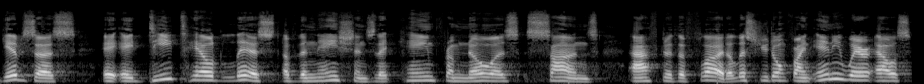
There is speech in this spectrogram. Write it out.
gives us a, a detailed list of the nations that came from Noah's sons after the flood, a list you don't find anywhere else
